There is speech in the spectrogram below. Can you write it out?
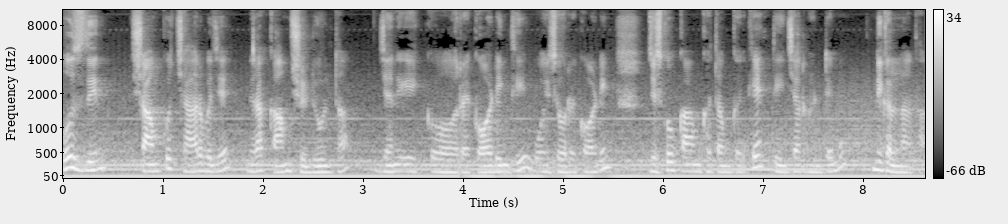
उस दिन शाम को चार बजे मेरा काम शेड्यूल था, यानी एक रिकॉर्डिंग थी वॉइस और रिकॉर्डिंग जिसको काम ख़त्म करके तीन चार घंटे में निकलना था।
